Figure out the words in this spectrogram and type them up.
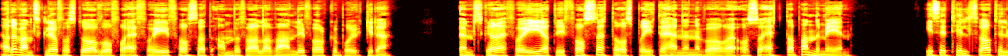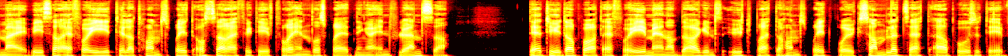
er det vanskelig å forstå hvorfor FHI fortsatt anbefaler vanlige folk å bruke det. Ønsker FHI at vi fortsetter å sprite hendene våre også etter pandemien? I sitt tilsvar til meg viser FHI til at håndsprit også er effektivt for å hindre spredning av influensa. Det tyder på at FHI mener dagens utbredte håndspritbruk samlet sett er positiv.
